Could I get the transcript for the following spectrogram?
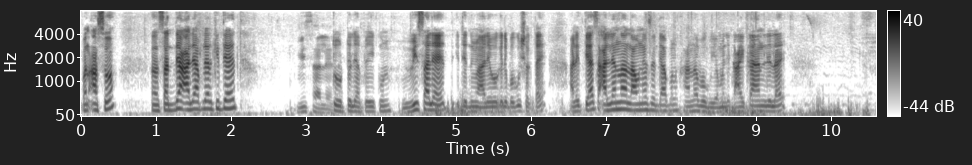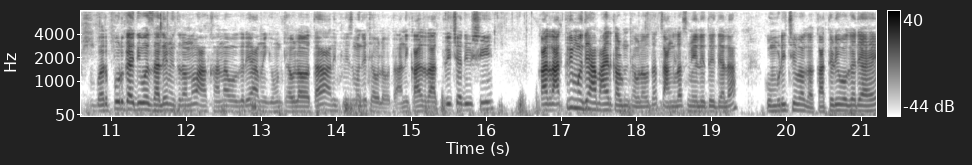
पण असो अं, सध्या आले आपल्याला किती आहेत? वीस आले. टोटली आपल्या एकूण वीस आले आहेत. इथे तुम्ही आले वगैरे बघू शकताय. आणि त्याच आल्यांना लावण्यासाठी आपण खाना बघूया. म्हणजे काय काय आणलेलं आहे. भरपूर काही दिवस झाले मित्रांनो हा खाना वगैरे आम्ही घेऊन ठेवला होता आणि फ्रीजमध्ये ठेवला होता. आणि काल रात्रीच्या दिवशी काल रात्रीमध्ये हा बाहेर काढून ठेवला होता. चांगला स्मेल येतोय त्याला. कोंबडीची बघा कातडी वगैरे आहे.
